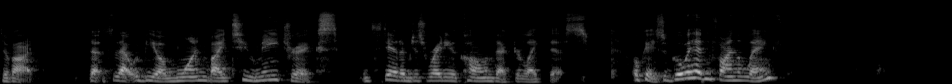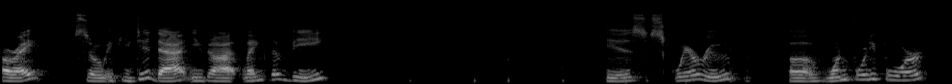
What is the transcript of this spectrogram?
Divide. That, so that would be a 1 by 2 matrix. Instead, I'm just writing a column vector like this. Okay, so go ahead and find the length. All right, so if you did that, you got length of V is square root of 144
